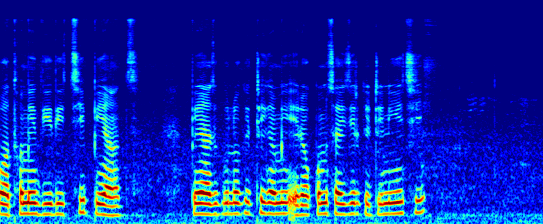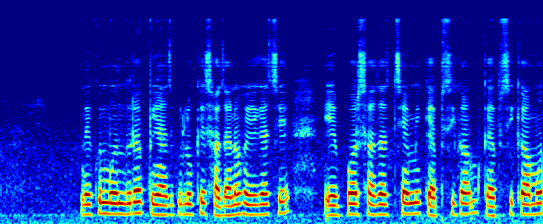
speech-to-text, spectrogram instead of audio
প্রথমে দিয়ে দিচ্ছি পেঁয়াজ। পেঁয়াজগুলোকে ঠিক আমি এরকম সাইজের কেটে নিয়েছি। দেখুন বন্ধুরা, পেঁয়াজগুলোকে সাজানো হয়ে গেছে। এরপর সাজাচ্ছি আমি ক্যাপসিকাম। ক্যাপসিকামও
